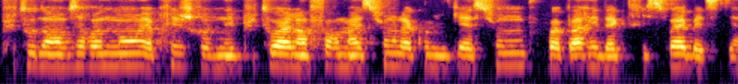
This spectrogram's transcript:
plutôt dans l'environnement. Et après, je revenais plutôt à l'information, la communication, pourquoi pas rédactrice web, etc.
